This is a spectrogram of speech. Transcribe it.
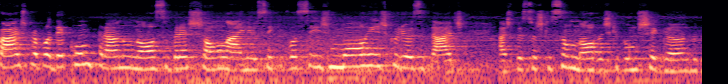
faz para poder comprar no nosso brechó online. Eu sei que vocês morrem de curiosidade as pessoas que são novas, que vão chegando.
